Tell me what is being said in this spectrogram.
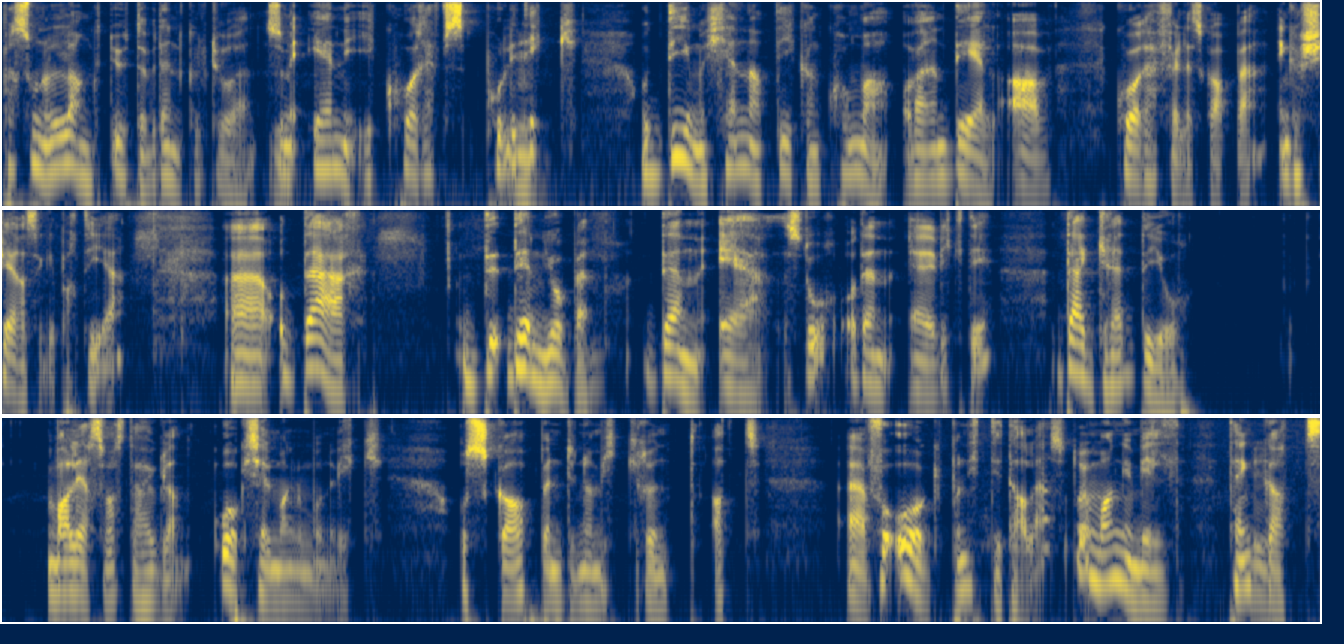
personer langt utover den kulturen som er enig i KrFs politikk. Og de må kjenne at de kan komme og være en del av KrF-fellesskapet, engasjere seg i partiet. Uh, og der Den jobben, den er stor, og den er viktig. Der greide jo Valgerd Svarstad Haugland og Kjell Magne Bondevik å skape en dynamikk rundt at eh, For òg på 90-tallet så tror jeg mange vil tenke at,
